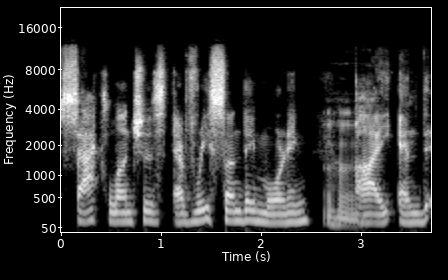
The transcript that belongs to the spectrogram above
sack lunches every Sunday morning. Mm-hmm. I and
